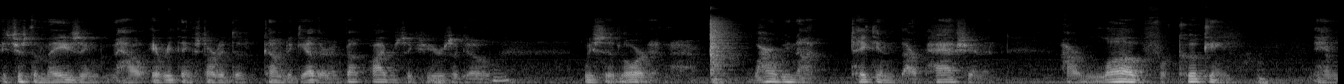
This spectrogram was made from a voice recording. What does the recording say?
it's just amazing how everything started to come together. And about five or six years ago, mm-hmm. we said, Lord, why are we not taking our passion and our love for cooking and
